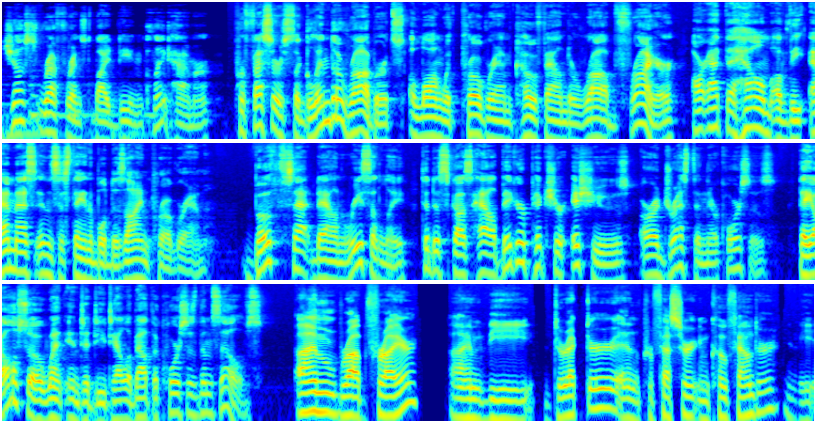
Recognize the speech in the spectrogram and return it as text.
Just referenced by Dean Klinkhammer, Professor Saglinda Roberts, along with program co founder Rob Fryer, are at the helm of the MS in Sustainable Design program. Both sat down recently to discuss how bigger picture issues are addressed in their courses. They also went into detail about the courses themselves. I'm Rob Fryer. I'm the director and professor and co founder in the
